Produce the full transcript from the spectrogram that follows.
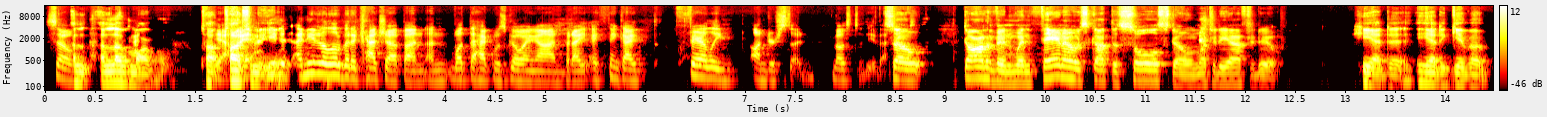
so i, I love marvel talk, yeah, talk I, to me I needed, I needed a little bit of catch up on, on what the heck was going on but I, I think i fairly understood most of the event so donovan when thanos got the soul stone what did he have to do he had to he had to give up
